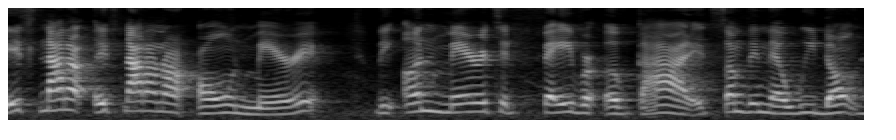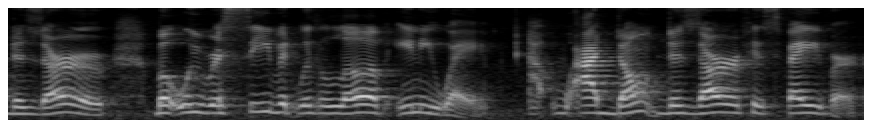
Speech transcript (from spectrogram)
It's not a, it's not on our own merit. The unmerited favor of God. It's something that we don't deserve, but we receive it with love anyway. I, I don't deserve his favor.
